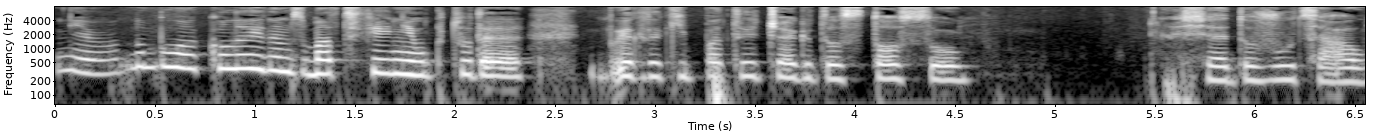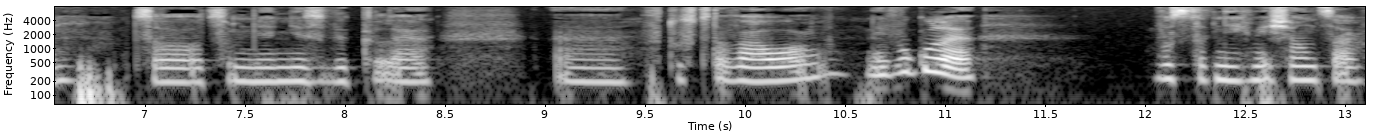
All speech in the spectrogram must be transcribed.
Nie wiem, no była kolejnym zmartwieniem, które jak taki patyczek do stosu się dorzucał, co, co mnie niezwykle e, frustrowało. No i w ogóle w ostatnich miesiącach,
